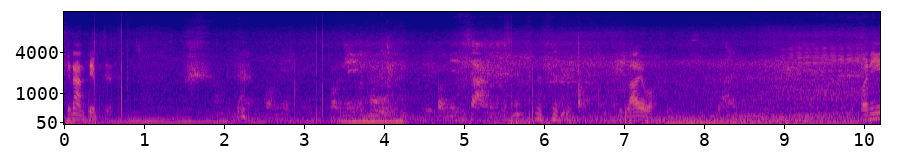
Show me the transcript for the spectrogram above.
ก็น้ำเต็มเลยกองนี้กองนี้ที่กองนี้ที่สร้างคิดร้ายวะวันนี้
